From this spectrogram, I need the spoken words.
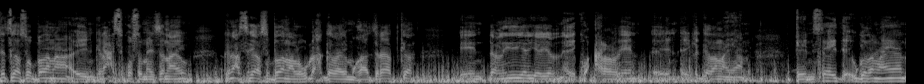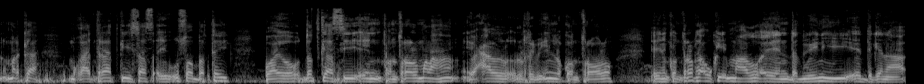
Dadkaasoo badanaa ganacsi ku samaysanayo. Ganacsigaas badanaa lagu dhexgalayo muqaadaraadka. Dhallinyaro yaryarna ay ku carareen ay ka gadanayaan. Saaid ay u gadanayaan. Marka muqaadaraadkii saas ayuu u batay. Waayo dadkaasi control ma laha. Waxaa la rabay in la controlo. Controlka uu ka imaado dadweynihii deganaa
